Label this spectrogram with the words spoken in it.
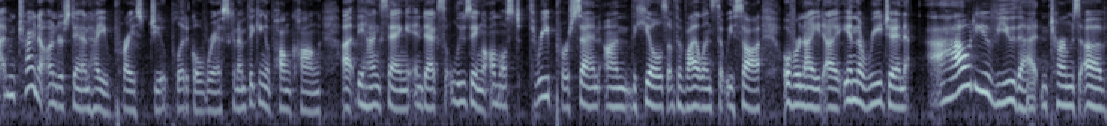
I'm trying to understand how you price geopolitical risk, and I'm thinking of Hong Kong, uh, the Hang Seng Index losing almost 3% on the heels of the violence that we saw overnight uh, in the region. How do you view that in terms of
